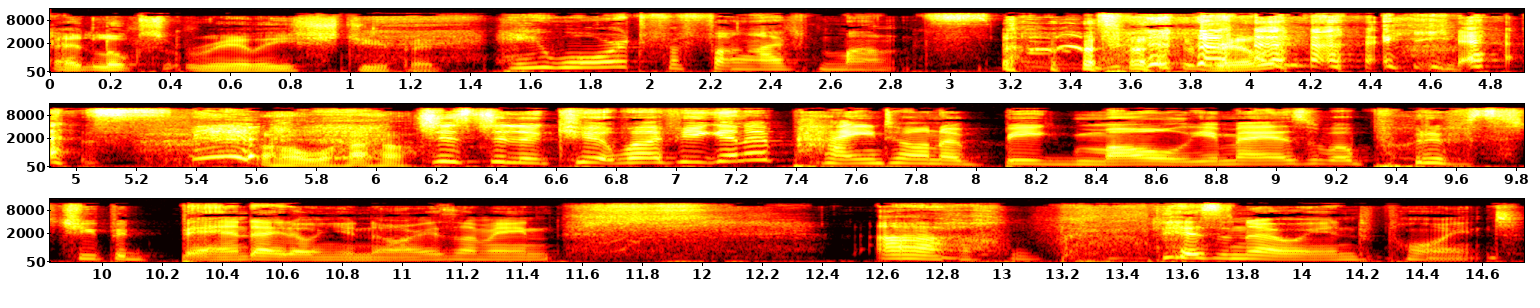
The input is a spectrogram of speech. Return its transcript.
It looks really stupid. He wore it for five months. really? yes. Oh wow! Just to look cute. Well, if you're going to paint on a big mole, you may as well put a stupid band aid on your nose. I mean, ah, there's no end point.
